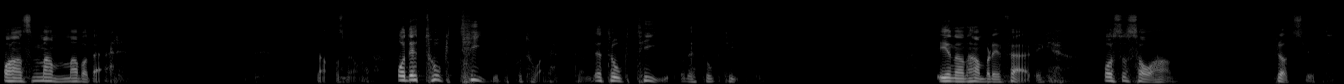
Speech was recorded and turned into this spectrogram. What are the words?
och hans mamma var där. Och det tog tid på toaletten. Det tog tid och det tog tid. Innan han blev färdig. Och så sa han plötsligt.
